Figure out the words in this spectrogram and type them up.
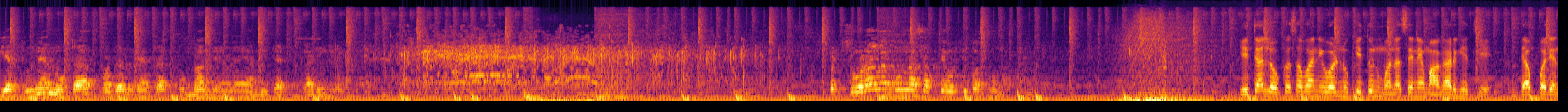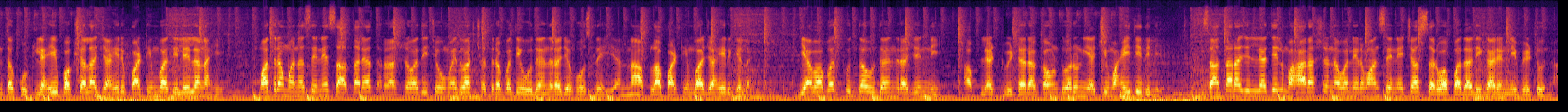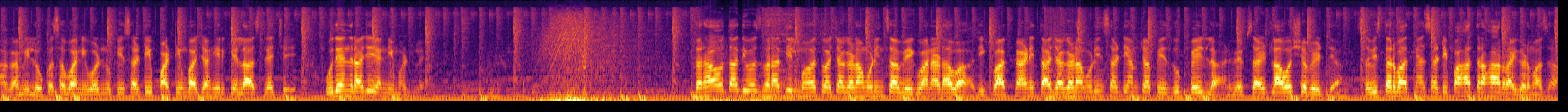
या जुन्या नोटा बदलण्याचा पुन्हा निर्णय आम्ही त्या ठिकाणी घेऊ. पण चोराला पुन्हा सत्तेवरती बसवू नका. येत्या लोकसभा निवडणुकीतून मनसेने माघार घेतली आहे अद्यापपर्यंत कुठल्याही पक्षाला जाहीर पाठिंबा दिलेला नाही. मात्र मनसेने साताऱ्यात राष्ट्रवादीचे उमेदवार छत्रपती उदयनराजे भोसले यांना आपला पाठिंबा जाहीर केला याबाबत खुद्द उदयनराजेंनी आपल्या ट्विटर अकाउंटवरून याची माहिती दिली सातारा जिल्ह्यातील महाराष्ट्र नवनिर्माण सेनेच्या सर्व पदाधिकाऱ्यांनी भेटून आगामी लोकसभा निवडणुकीसाठी पाठिंबा जाहीर केला असल्याचे उदयनराजे यांनी म्हटले तर हा होता दिवसभरातील महत्त्वाच्या घडामोडींचा वेगवान आढावा. अधिक बातम्या आणि ताज्या घडामोडींसाठी आमच्या फेसबुक पेजला आणि वेबसाईटला अवश्य भेट द्या. सविस्तर बातम्यांसाठी पाहत रहा रायगड माझा.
